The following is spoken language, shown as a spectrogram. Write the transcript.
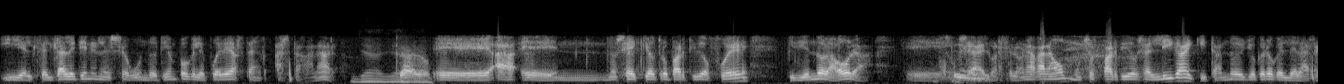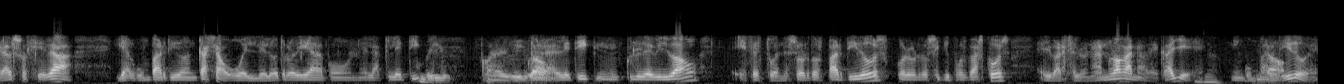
y el Celta le tiene en el segundo tiempo que le puede hasta hasta ganar. Ya, ya. Claro. Eh, a- en no sé qué otro partido fue pidiendo la hora. Eh, Sí. O sea, el Barcelona ha ganado muchos partidos en Liga y quitando yo creo que el de la Real Sociedad y algún partido en casa o el del otro día con el Athletic, con el con Bilbao. el Athletic Club de Bilbao, exceptuando esos dos partidos por los dos equipos vascos, el Barcelona no ha ganado de calle ningún No. partido. ¿eh?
